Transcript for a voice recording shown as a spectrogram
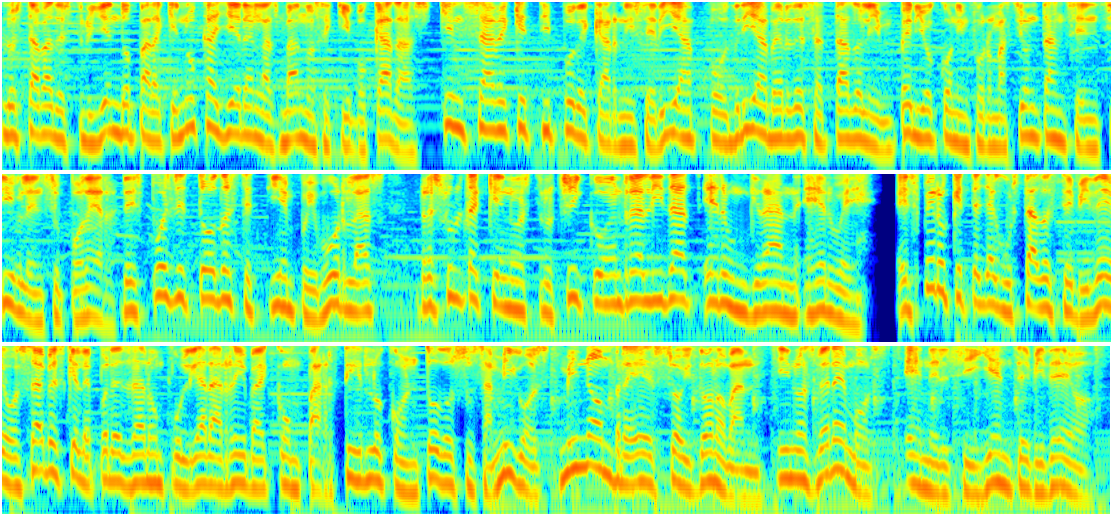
lo estaba destruyendo para que no cayera en las manos equivocadas. ¿Quién sabe qué tipo de carnicería podría haber desatado el imperio con información tan sensible en su poder? Después de todo este tiempo y burlas, resulta que nuestro chico en realidad era un gran héroe. Espero que te haya gustado este video, sabes que le puedes dar un pulgar arriba y compartirlo con todos sus amigos. Mi nombre es Soy Donovan y nos veremos en el siguiente video.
